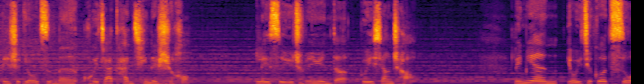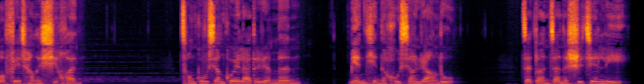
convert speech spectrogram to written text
便是游子们回家探亲的时候，类似于春运的归乡潮。里面有一句歌词我非常的喜欢：从故乡归来的人们，腼腆的互相让路，在短暂的时间里，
